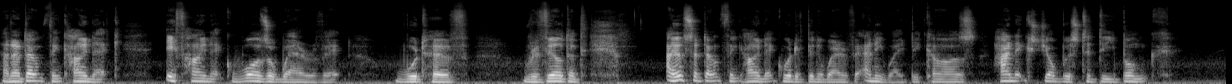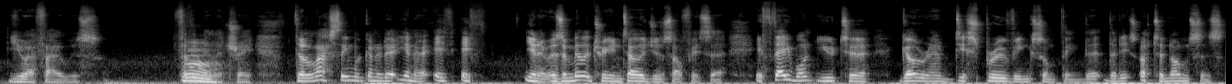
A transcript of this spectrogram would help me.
and I don't think Hynek, if Hynek was aware of it, would have revealed it. I also don't think Hynek would have been aware of it anyway because Hynek's job was to debunk UFOs for the Hmm. military. The last thing we're going to do, you know, if if you know, as a military intelligence officer, if they want you to go around disproving something that, that it's utter nonsense,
